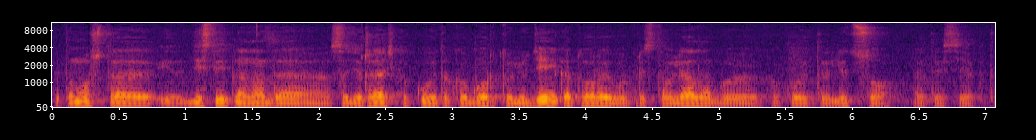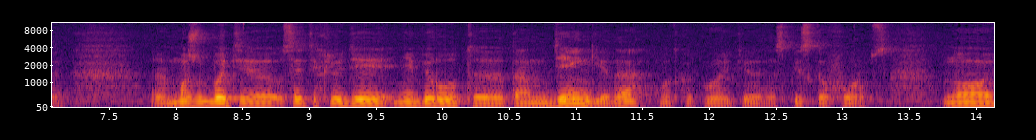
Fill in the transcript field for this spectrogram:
Потому что действительно надо содержать какую-то когорту людей, которая бы представляла бы какое-то лицо этой секты. Может быть, с этих людей не берут там деньги, да, вот как говорите, списка Forbes, но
